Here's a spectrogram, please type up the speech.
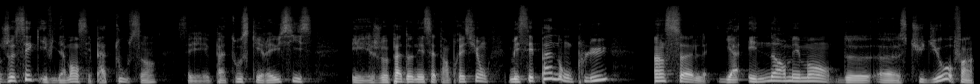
Je sais qu'évidemment, c'est pas tous, hein, c'est pas tous qui réussissent, et je veux pas donner cette impression, mais c'est pas non plus un seul. Il y a énormément de euh, studios, enfin,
